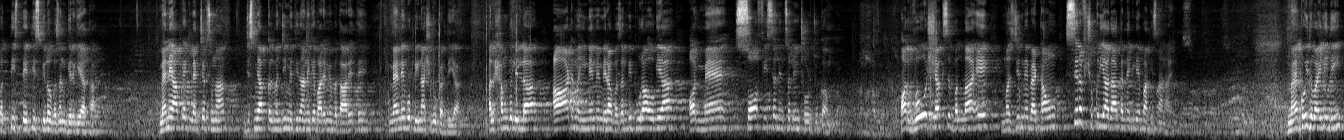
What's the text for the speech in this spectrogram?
बत्तीस, तैंतीस किलो वज़न गिर गया था। मैंने आपका एक लेक्चर सुना, जिसमें आप कलवंजी मेथी दाने के बारे में बता रहे थे। मैंने वो पीना शुरू कर दिया। अल्हम्दुलिल्लाह, आठ महीने में मेरा वज़न भी पूरा हो गया और मैं सौ फ़ीसद इंसुलिन छोड़ चुका हूँ। और वो शख्स वल्लाह मस्जिद में बैठा हूँ, सिर्फ़ शुक्रिया अदा करने के लिए पाकिस्तान आए मैं कोई दवाई नहीं दी,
